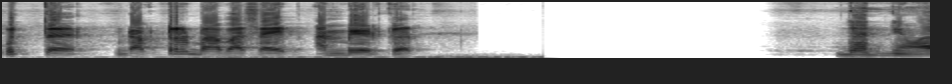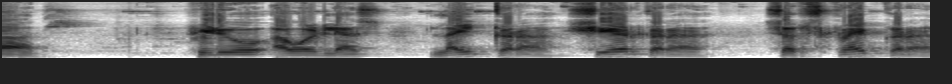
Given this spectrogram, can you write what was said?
उत्तर डॉक्टर बाबासाहेब आंबेडकर. धन्यवाद. व्हिडिओ आवडल्यास लाईक करा शेअर करा सबस्क्राईब करा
